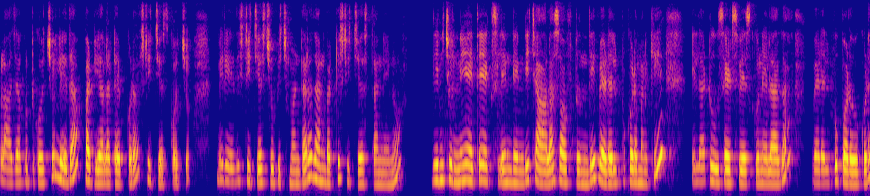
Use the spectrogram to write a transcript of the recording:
ప్లాజా కుట్టుకోవచ్చు లేదా పటియాలా టైప్ కూడా స్టిచ్ చేసుకోవచ్చు. మీరు ఏది స్టిచ్ చేసి చూపించమంటారో దాన్ని బట్టి స్టిచ్ చేస్తాను నేను. దీని చున్నీ అయితే ఎక్సలెంట్ అండి. చాలా సాఫ్ట్ ఉంది. వెడల్పు కూడా మనకి ఇలా టూ సైడ్స్ వేసుకునేలాగా వెడల్పు పొడవు కూడా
